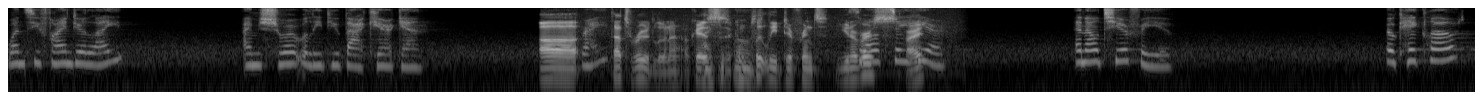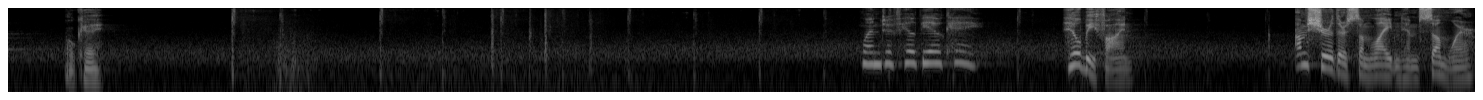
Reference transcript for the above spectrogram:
Once you find your light, I'm sure it will lead you back here again. Uh, Right? that's rude, Luna. Okay, I this is a completely different universe. so I'll universe, stay right? here. And I'll cheer for you. Okay, Cloud? Okay. Wonder if he'll be okay. he'll be fine. I'm sure there's some light in him somewhere.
